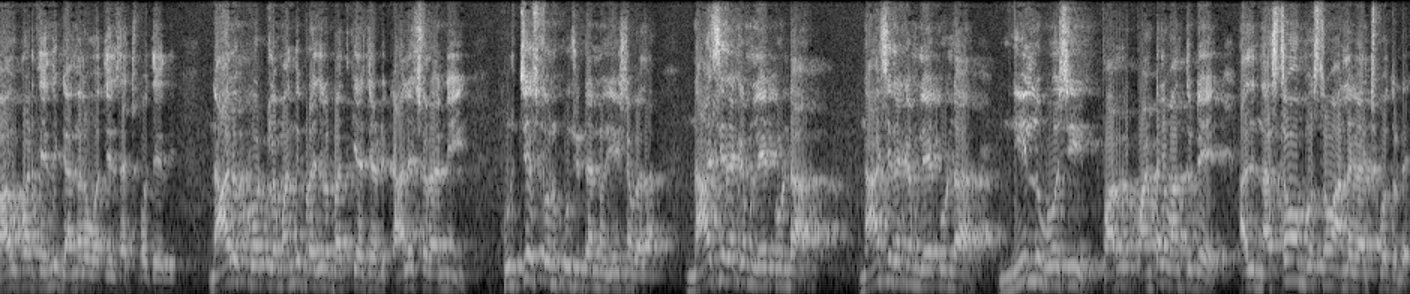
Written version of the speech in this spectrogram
బాగుపడితేంది గంగలో పోతుంది చచ్చిపోతుంది. నాలుగు కోట్ల మంది ప్రజలు బతికేసేటువంటి కాళేశ్వరాన్ని కుర్చేసుకొని కూర్చుంటాను నువ్వు చేసినావు కదా. నాసి రకం లేకుండా నాసిరకం లేకుండా నీళ్ళు పోసి పర్ర పంటలు వంతుంటే అది నష్టమో పుష్టమో అందులో గడిచిపోతుండే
